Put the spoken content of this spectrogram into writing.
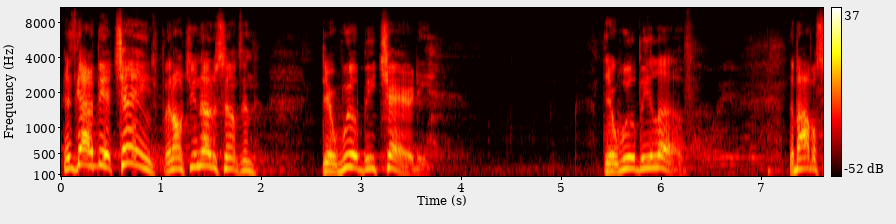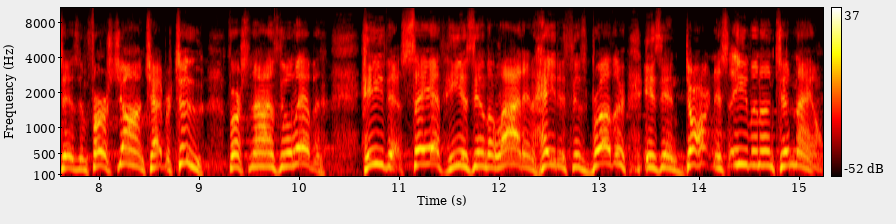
There's got to be a change. But don't you notice something? There will be charity. There will be love. The Bible says in 1 John chapter 2, verse 9 through 11, He that saith he is in the light and hateth his brother is in darkness even until now.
